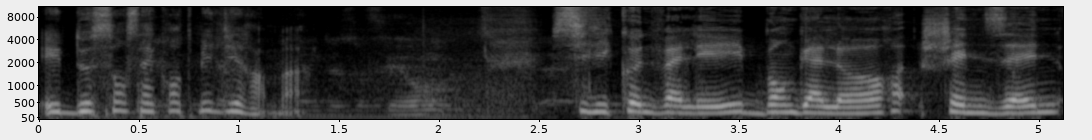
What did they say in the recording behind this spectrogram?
et 250 000 dirhams. Silicon Valley, Bangalore, Shenzhen,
